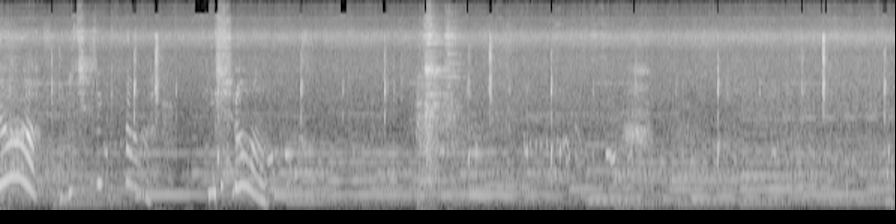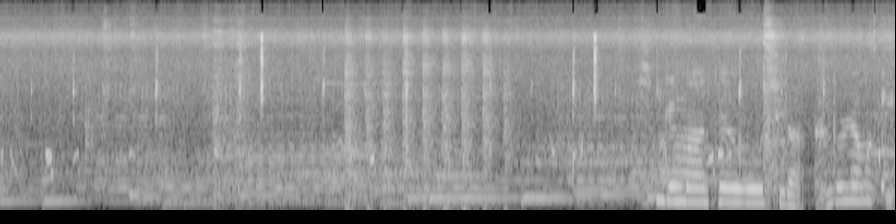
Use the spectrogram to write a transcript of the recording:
야 미친 새끼야 승객만 태우고 지랄 안 돌려막기.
